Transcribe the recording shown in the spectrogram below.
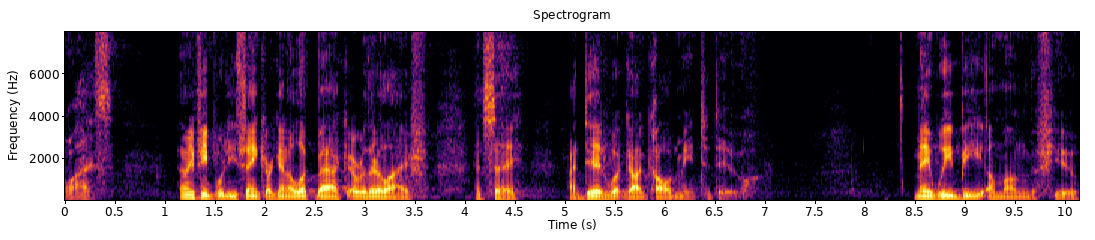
wise? How many people do you think are going to look back over their life and say, I did what God called me to do? May we be among the few.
